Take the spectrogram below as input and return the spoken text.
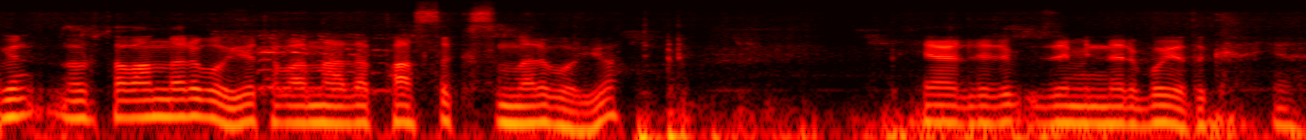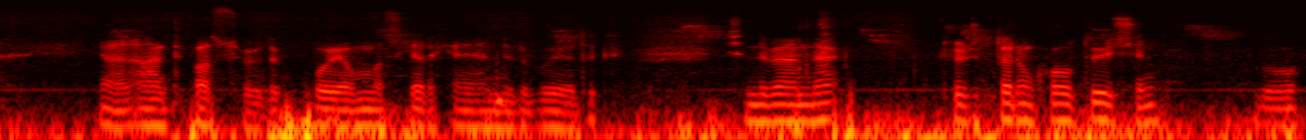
Bugün Nur tavanları boyuyor. Tavanlarda pasta kısımları boyuyor. Yerleri, zeminleri boyadık. Ya- Yani antipas sürdük. Boyanması gereken yerleri boyadık. Şimdi ben de çocukların koltuğu için bu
